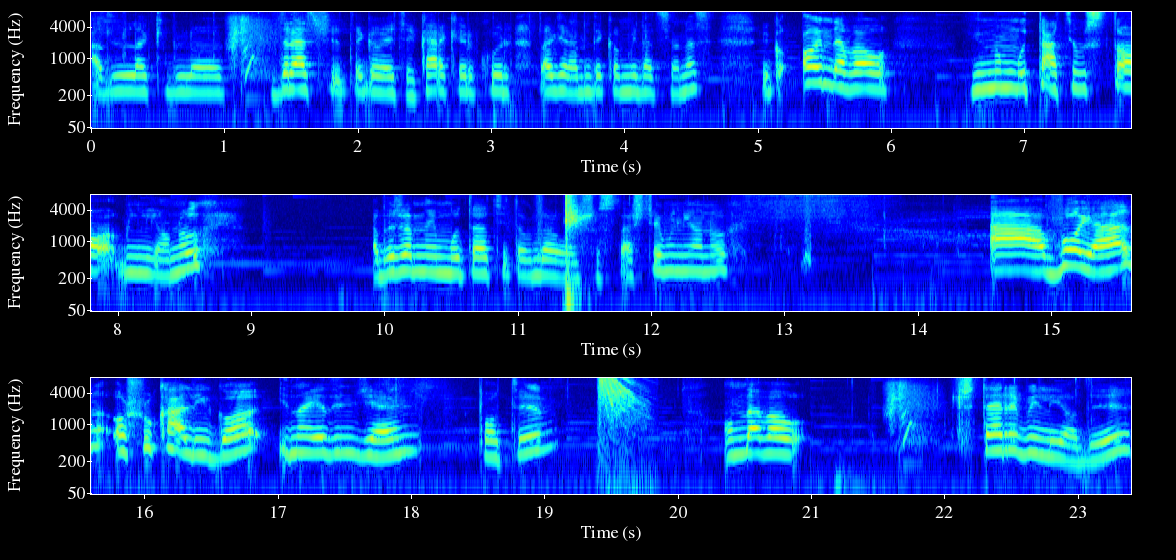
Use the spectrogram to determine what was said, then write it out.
A Lucky Block, teraz się tego wiecie, Karker Kur, La Grande Combinaciones. Tylko on dawał inną mutację 100 milionów, a bez żadnej mutacji tam dało 16 milionów. A Wojan oszukali go i na jeden dzień po tym on dawał 4 miliony.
